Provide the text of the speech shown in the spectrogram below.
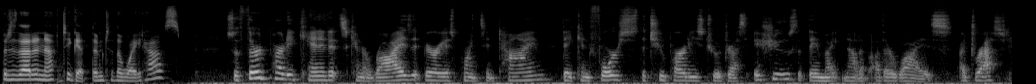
but is that enough to get them to the White House? So, third party candidates can arise at various points in time. They can force the two parties to address issues that they might not have otherwise addressed.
